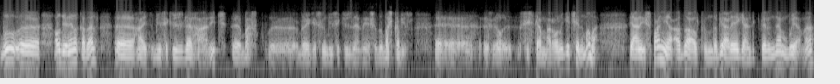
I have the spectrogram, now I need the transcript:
bu e, o döneme kadar e, hani 1800'ler hariç e, Bask e, bölgesinin 1800'lerde yaşadığı başka bir e, e, sistem var. Onu geçelim ama yani İspanya adı altında bir araya geldiklerinden bu yana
